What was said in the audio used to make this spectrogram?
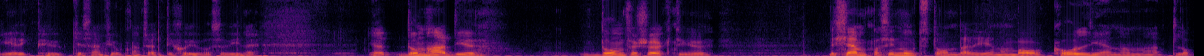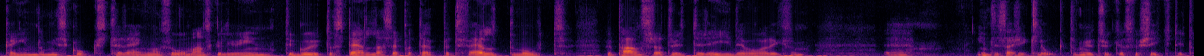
Erik Puke sen 1437 och så vidare. Ja, de hade ju, de försökte ju bekämpa sin motståndare genom bakhåll, genom att locka in dem i skogsterräng och så. Man skulle ju inte gå ut och ställa sig på ett öppet fält mot bepansrat rytteri. Det var liksom eh, inte särskilt klokt om vi uttrycker oss försiktigt.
